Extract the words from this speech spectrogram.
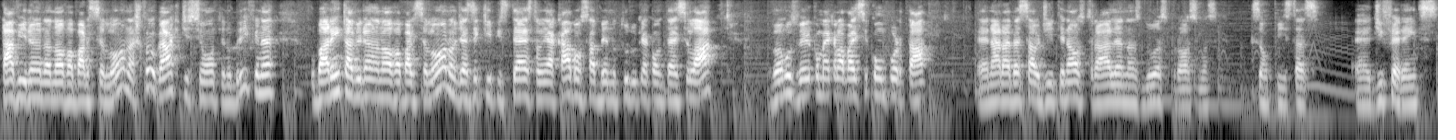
tá virando a nova Barcelona, acho que foi o Gá que disse ontem no briefing, né? O Bahrein tá virando a nova Barcelona, onde as equipes testam e acabam sabendo tudo o que acontece lá. Vamos ver como é que ela vai se comportar é, na Arábia Saudita e na Austrália nas duas próximas, que são pistas é, diferentes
